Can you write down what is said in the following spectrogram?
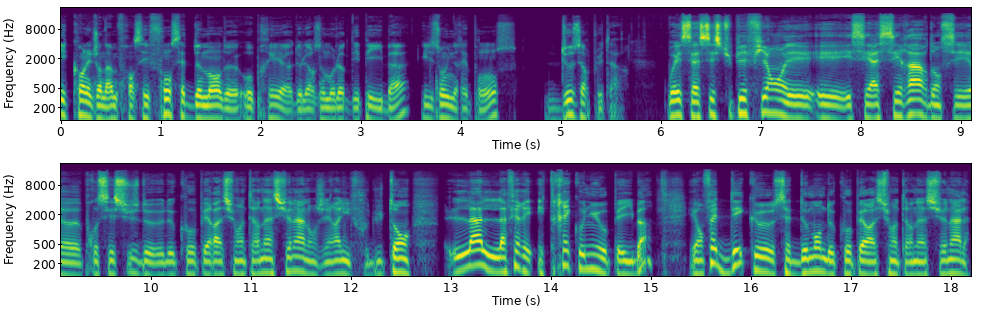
Et quand les gendarmes français font cette demande auprès euh, de leurs homologues des Pays-Bas, ils ont une réponse deux heures plus tard. Oui, c'est assez stupéfiant et, c'est assez rare dans ces euh, processus de, coopération internationale. En général, il faut du temps. Là, l'affaire est, très connue aux Pays-Bas. Et en fait, dès que cette demande de coopération internationale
